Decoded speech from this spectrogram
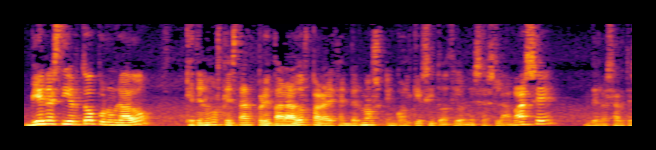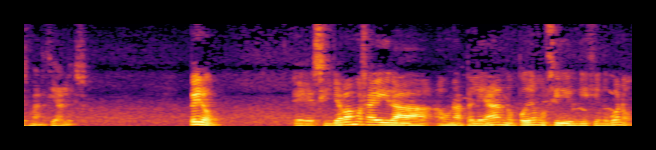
Bien es cierto, por un lado, que tenemos que estar preparados para defendernos en cualquier situación. Esa es la base de las artes marciales. Pero eh, si ya vamos a ir a, una pelea, no podemos ir diciendo, bueno,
